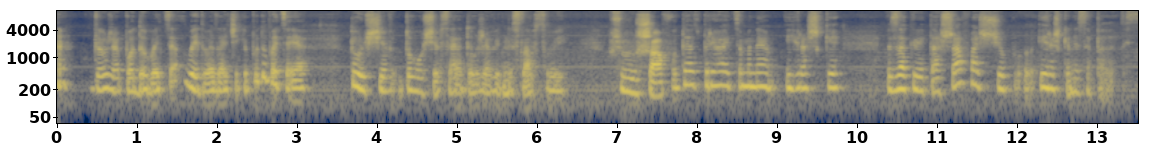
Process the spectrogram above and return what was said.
дуже подобається. Обидва зайчики подобаються. Я того ще, того ще в середу вже віднесла в свою, в свою шафу, де зберігаються мене іграшки. Закрита шафа, щоб іграшки не запалились.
